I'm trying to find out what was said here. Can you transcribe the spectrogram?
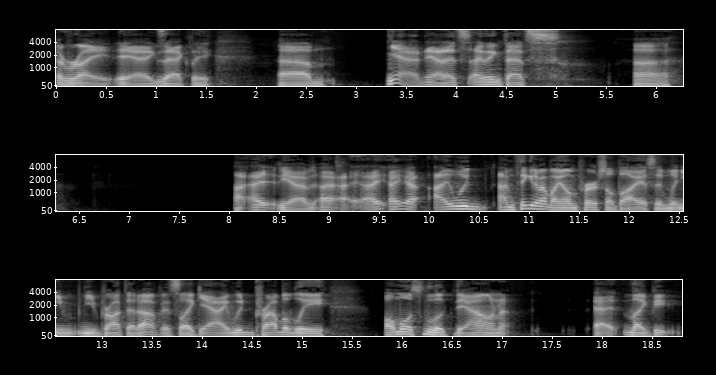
Right. Yeah. Exactly. Um. Yeah. Yeah. That's. I think that's. Uh. I, yeah I, I I I would I'm thinking about my own personal bias and when you you brought that up it's like yeah I would probably almost look down at like be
